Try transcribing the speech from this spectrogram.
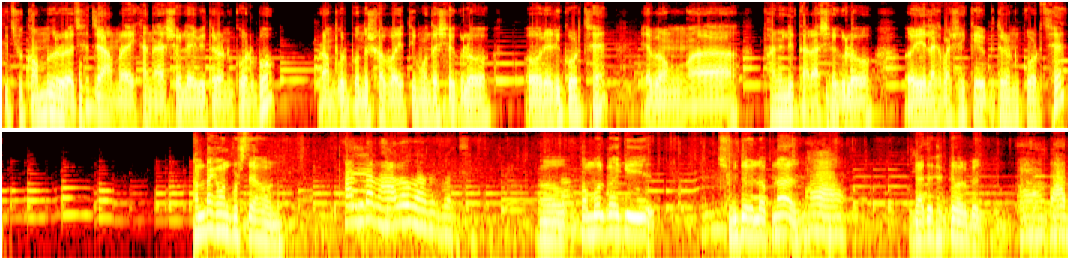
কিছু কম্বল রয়েছে যা আমরা এখানে আসলে বিতরণ করব। রামপুর বন্ধু সভা ইতিমধ্যে সেগুলো ও রেডি করছে এবং ফাইনালি তারা সেগুলো ওই এলাকাবাসীকে বিতরণ করছে। ঠান্ডা কেমন পড়ছে এখন? ঠান্ডা ভালোভাবে পড়ছে। কম্বল পায় কি সুবিধা হলো আপনার? হ্যাঁ। গাতে থাকতে পারবেন? হ্যাঁ গাছ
